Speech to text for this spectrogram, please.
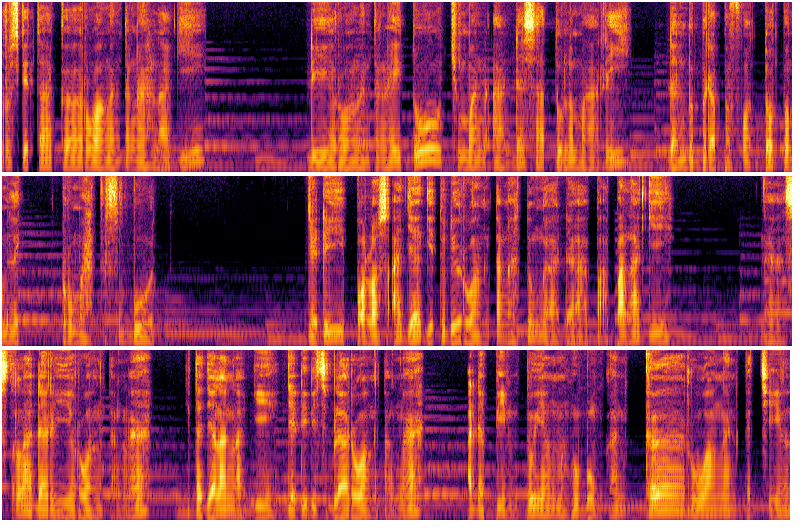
Terus kita ke ruangan tengah lagi. Di ruangan tengah itu cuman ada satu lemari dan beberapa foto pemilik rumah tersebut. Jadi polos aja gitu di ruang tengah tuh nggak ada apa-apa lagi. Nah setelah dari ruang tengah kita jalan lagi. Jadi di sebelah ruang tengah ada pintu yang menghubungkan ke ruangan kecil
